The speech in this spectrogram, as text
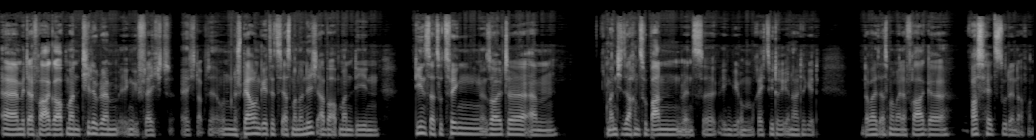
äh, mit der Frage, ob man Telegram irgendwie vielleicht, äh, ich glaube, um eine Sperrung geht es jetzt erstmal noch nicht, aber ob man den Dienst dazu zwingen sollte, ähm, manche Sachen zu bannen, wenn es äh, irgendwie um rechtswidrige Inhalte geht. Und da war jetzt erstmal meine Frage, was hältst du denn davon?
